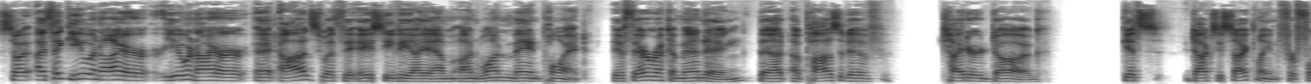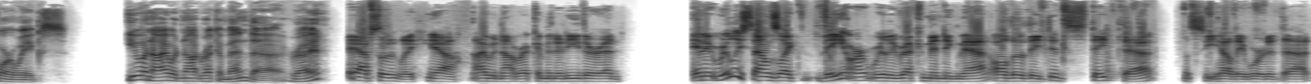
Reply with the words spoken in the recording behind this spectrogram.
so I think you and I are you and I are at odds with the ACVIM on one main point. If they're recommending that a positive titer dog gets doxycycline for four weeks, you and I would not recommend that, right? Absolutely. Yeah. I would not recommend it either. And and it really sounds like they aren't really recommending that, although they did state that. Let's see how they worded that.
